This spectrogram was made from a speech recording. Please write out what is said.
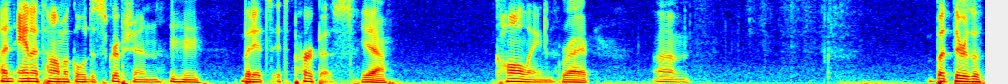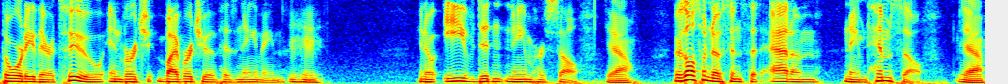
an anatomical description, Mm-hmm. but it's it's purpose, Yeah. calling. Right. Um, but there's authority there too in virtue by virtue of his naming. Mm-hmm. You know, Eve didn't name herself. Yeah. There's also no sense that Adam named himself. Yeah.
